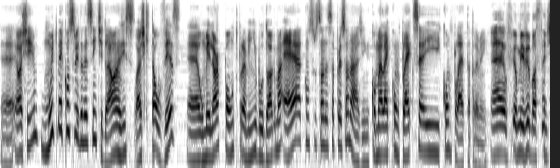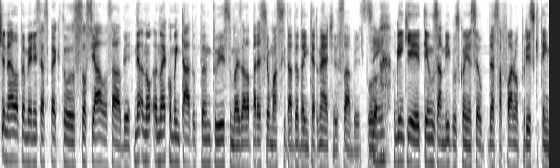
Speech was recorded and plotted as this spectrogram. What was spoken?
É, eu achei muito bem construído nesse sentido. É uma, eu acho que talvez é, o melhor ponto pra mim, o Bulldogma, é a construção dessa personagem. Como ela é complexa e completa pra mim. É, eu, eu me vi bastante nela também nesse aspecto social, sabe? Não, não, não é comentado tanto isso, mas ela parece ser uma cidadã da internet, sabe? Tipo, Sim. alguém que tem uns amigos, conheceu dessa forma, por isso que tem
